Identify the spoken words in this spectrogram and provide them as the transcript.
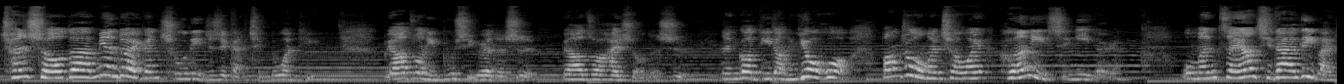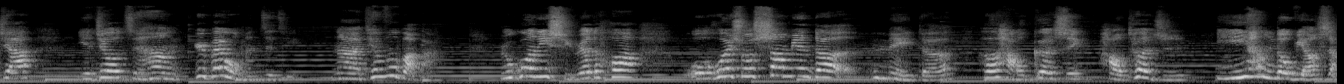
成熟的面对跟处理这些感情的问题，不要做你不喜悦的事，不要做害羞的事，能够抵挡诱惑，帮助我们成为合你心意的人。我们怎样期待利百家，也就怎样预备我们自己。那天赋爸爸，如果你喜悦的话，我会说上面的美德和好个性、好特质一样都比较少。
